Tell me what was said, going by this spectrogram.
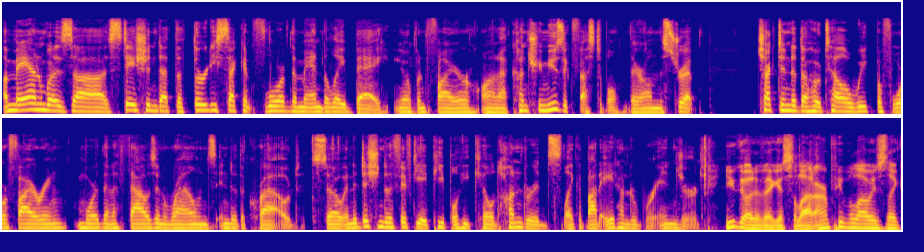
A man was uh, stationed at the 32nd floor of the Mandalay Bay. He opened fire on a country music festival there on the strip. Checked into the hotel a week before firing more than a thousand rounds into the crowd. So, in addition to the 58 people, he killed hundreds, like about 800 were injured. You go to Vegas a lot. Aren't people always like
